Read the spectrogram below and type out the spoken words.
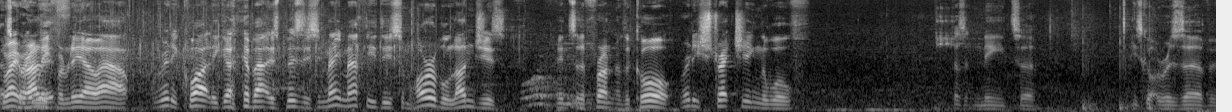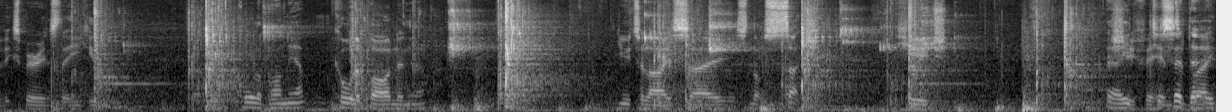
Great, great rally width. from Leo Au. Really quietly going about his business. He made Matthew do some horrible lunges into the front of the court, really stretching the wolf. Doesn't need to. He's got a reserve of experience that he can Call upon, yeah. call upon and utilise. So it's not such a huge Yeah, issue he for him to said that play.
